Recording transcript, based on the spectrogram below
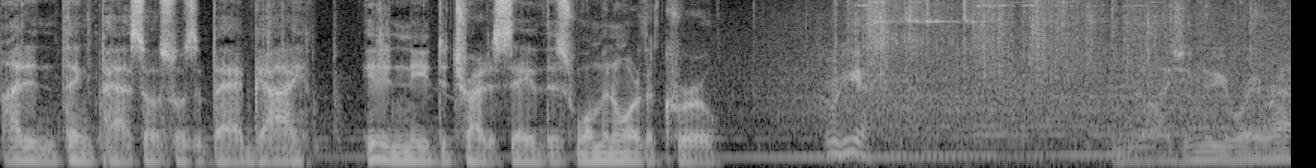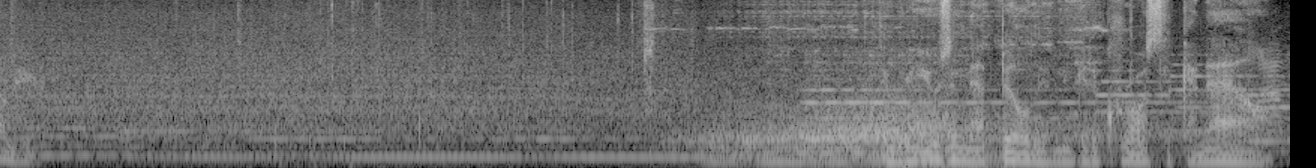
I didn't think Passos was a bad guy. He didn't need to try to save this woman or the crew. Through here. Didn't realize you knew your way around here. They were using that building to get across the canal.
